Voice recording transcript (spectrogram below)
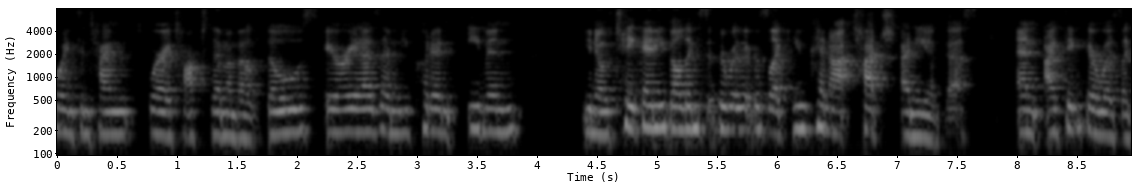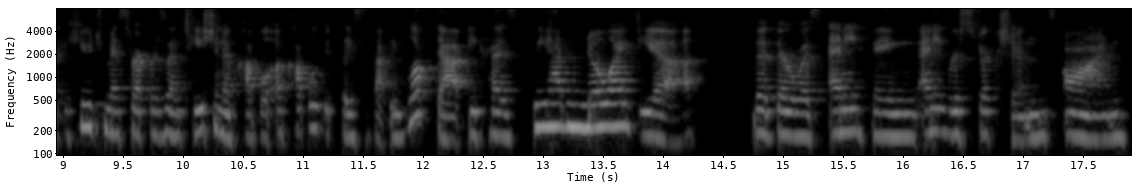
points in time where i talked to them about those areas and you couldn't even you know take any buildings. That there it was like you cannot touch any of this. And i think there was like a huge misrepresentation of couple a couple of the places that we looked at because we had no idea that there was anything, any restrictions on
